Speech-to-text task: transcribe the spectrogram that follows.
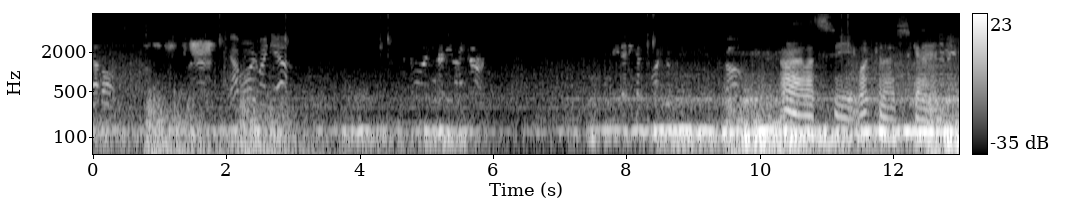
Beautiful. Jawohl, mein Herr. alright, let's see. What can I scan?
